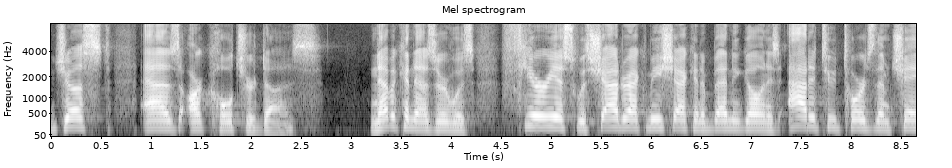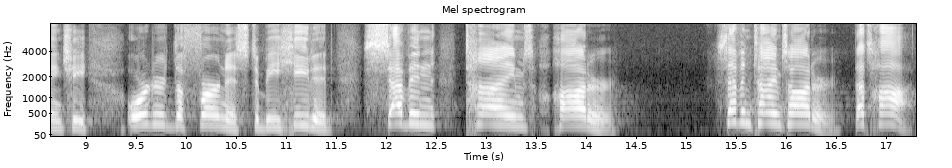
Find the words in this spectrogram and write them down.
just as our culture does. Nebuchadnezzar was furious with Shadrach, Meshach, and Abednego, and his attitude towards them changed. He ordered the furnace to be heated seven times hotter. Seven times hotter. That's hot.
